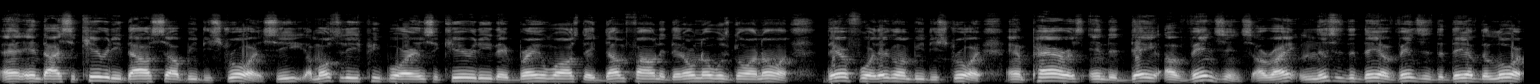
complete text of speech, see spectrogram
And in thy security thou shalt be destroyed. See, most of these people are in security, they brainwashed, they dumbfounded, they don't know what's going on. Therefore, they're going to be destroyed and perish in the day of vengeance. All right? And this is the day of vengeance, the day of the Lord,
